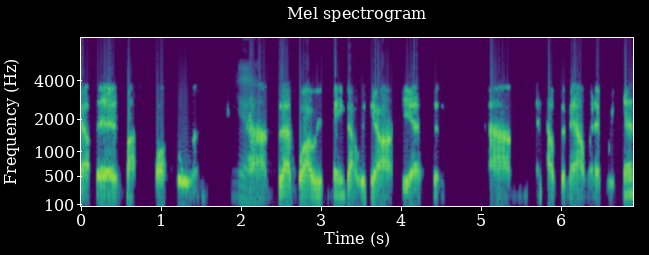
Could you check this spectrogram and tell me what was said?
out there as much as possible. And yeah. um, so that's why we've teamed up with the RFDS and um, and help them out whenever we can.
